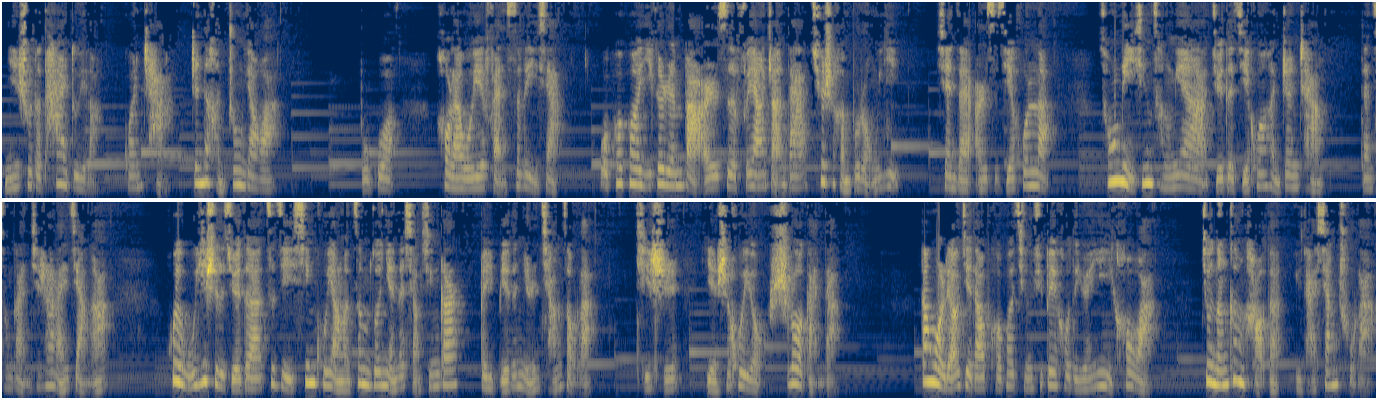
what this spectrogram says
您说的太对了，观察真的很重要啊。不过后来我也反思了一下，我婆婆一个人把儿子抚养长大确实很不容易。现在儿子结婚了，从理性层面啊觉得结婚很正常，但从感情上来讲啊，会无意识的觉得自己辛苦养了这么多年的小心肝儿被别的女人抢走了，其实也是会有失落感的。当我了解到婆婆情绪背后的原因以后啊。就能更好的与她相处了。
